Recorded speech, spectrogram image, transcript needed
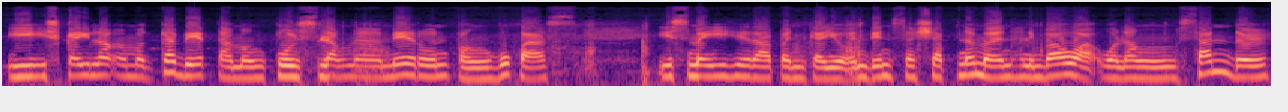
is kayo lang ang magkabit, tamang tools lang na meron pang bukas, is mahihirapan kayo. And then sa shop naman, halimbawa, walang sander,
